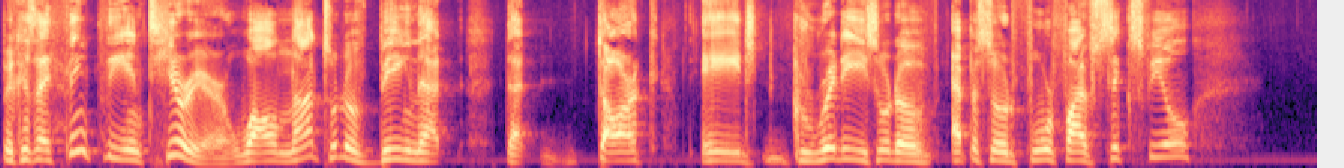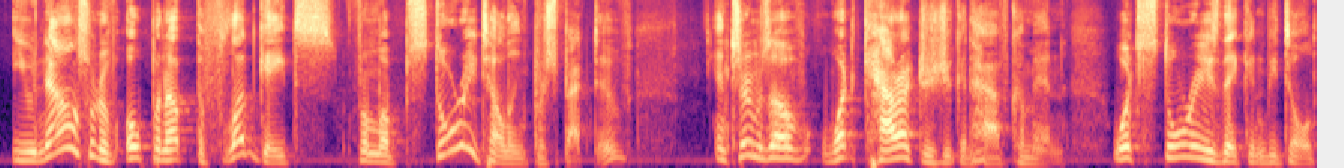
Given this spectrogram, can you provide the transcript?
Because I think the interior, while not sort of being that that dark, aged, gritty sort of episode four, five, six feel, you now sort of open up the floodgates from a storytelling perspective in terms of what characters you can have come in, what stories they can be told.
